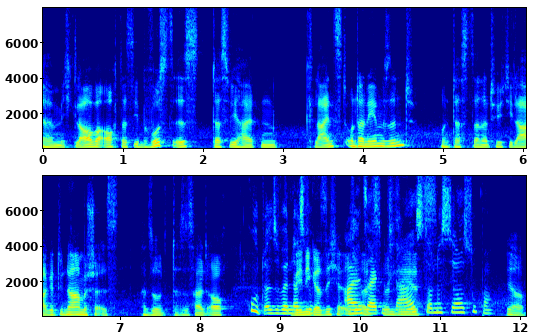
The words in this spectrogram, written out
Ähm, ich glaube auch, dass ihr bewusst ist, dass wir halt ein Kleinstunternehmen sind und dass dann natürlich die Lage dynamischer ist. Also das ist halt auch, Gut, also wenn das Weniger sicher ist, allen Seiten klar ist, dann ist ja super. ja.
